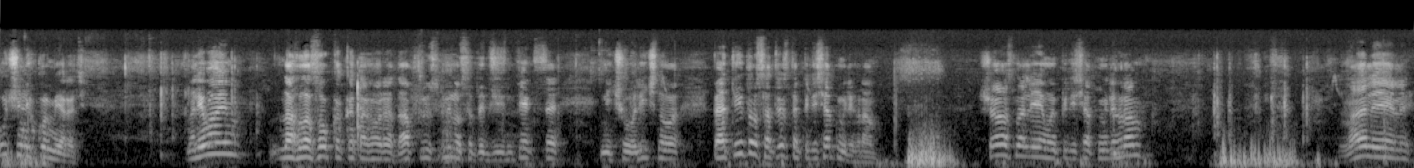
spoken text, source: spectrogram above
Очень легко мерить. Наливаем на глазок, как это говорят, да, плюс-минус это дезинфекция, ничего личного. 5 литров, соответственно, 50 миллиграмм. Сейчас налеем и 50 миллиграмм. Налили.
